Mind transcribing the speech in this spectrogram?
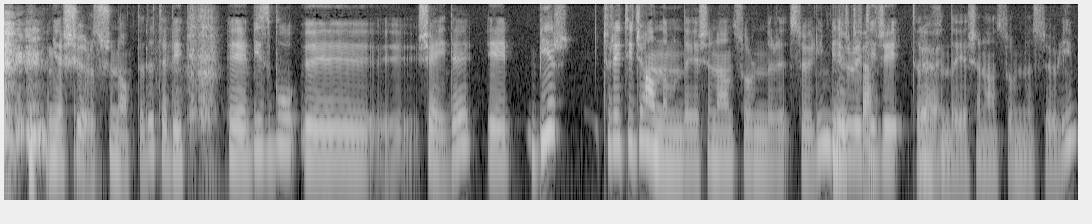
yaşıyoruz şu noktada. Tabii e, biz bu e, şeyde e, bir türetici anlamında yaşanan sorunları söyleyeyim. Bir Lütfen. üretici tarafında yaşanan sorunları söyleyeyim.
